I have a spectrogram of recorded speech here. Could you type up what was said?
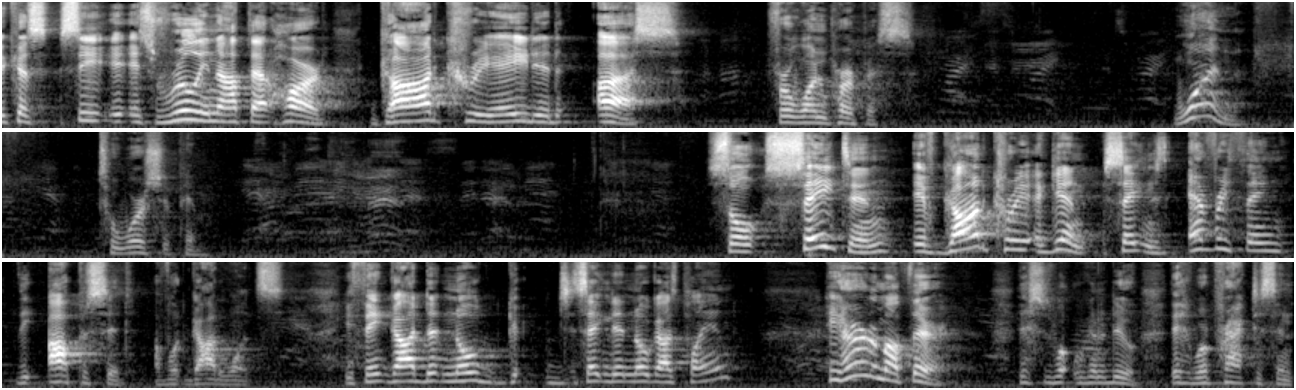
Because, see, it's really not that hard. God created us for one purpose one, to worship Him. So, Satan, if God create again, Satan is everything the opposite of what God wants. You think God didn't know, Satan didn't know God's plan? He heard him up there. This is what we're going to do. We're practicing.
